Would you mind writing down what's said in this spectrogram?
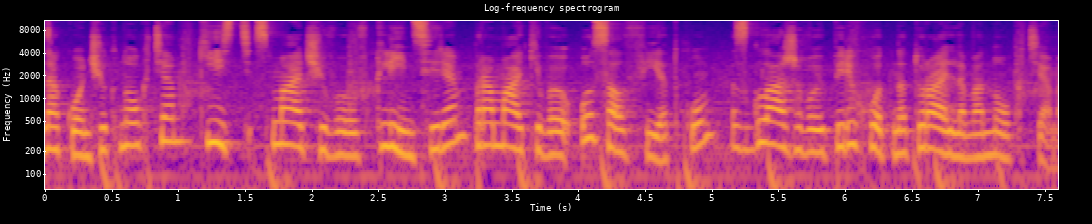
на кончик ногтя, кисть смачиваю в клинсере, промакиваю о салфетку, сглаживаю переход натурального ногтя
